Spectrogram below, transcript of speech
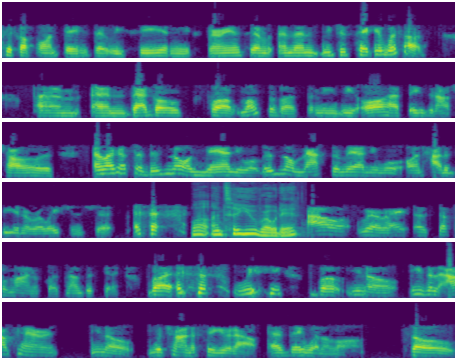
pick up on things that we see and we experience, and and then we just take it with us. Um, and that goes for most of us. I mean, we all have things in our childhood and like I said, there's no manual. There's no master manual on how to be in a relationship. well, until you wrote it. Our, right, right. Except for mine, of course. No, I'm just kidding. But we, but you know, even our parents, you know, were trying to figure it out as they went along. So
